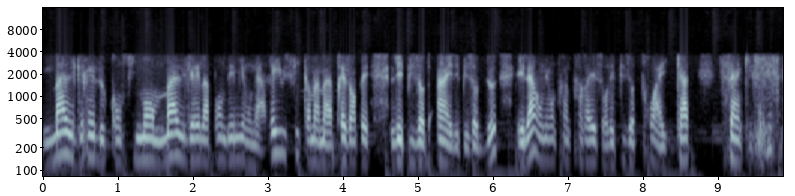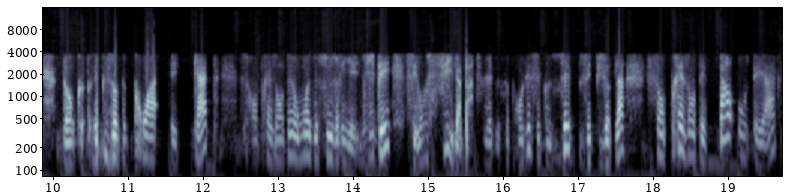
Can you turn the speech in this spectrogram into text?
malgré le confinement, malgré la pandémie, on a réussi quand même à présenter l'épisode 1 et l'épisode 2. Et là, on est en train de travailler sur l'épisode 3 et 4, 5 et 6. Donc, l'épisode 3 et 4 seront présentés au mois de février. L'idée, c'est aussi la particularité de ce projet, c'est que ces épisodes-là sont présentés pas au théâtre,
